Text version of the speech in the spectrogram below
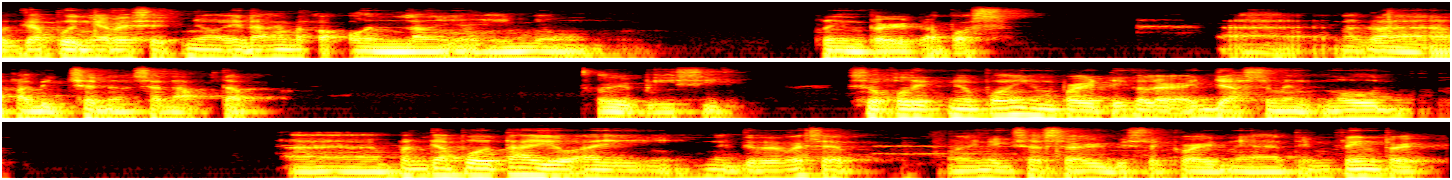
Pagka po ni-reset nyo, kailangan naka-on lang yung inyong printer. Tapos, uh, nakakabit siya dun sa laptop or PC. So, click nyo po yung particular adjustment mode. Uh, pagka po tayo ay nagre-reset o nagsa-service required na ating printer,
